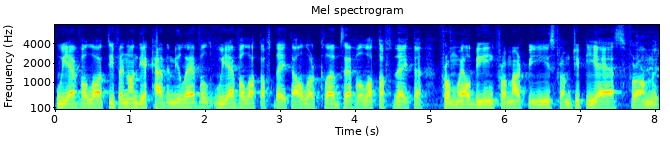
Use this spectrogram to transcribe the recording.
we have a lot, even on the academy level, we have a lot of data. All our clubs have a lot of data from well-being, from RPEs, from GPS, from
